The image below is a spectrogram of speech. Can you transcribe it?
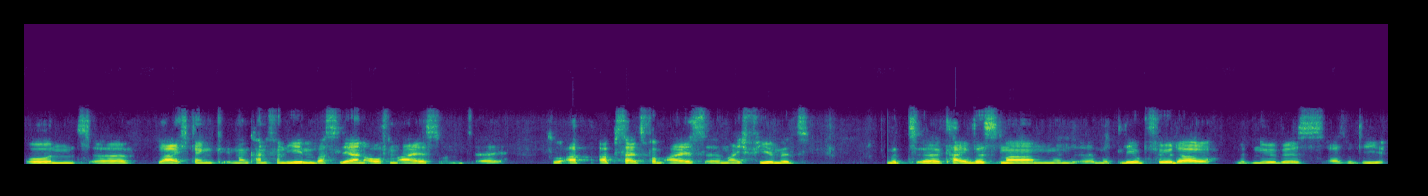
Und äh, ja, ich denke, man kann von jedem was lernen auf dem Eis und äh, so ab, abseits vom Eis äh, mache ich viel mit, mit äh, Kai Wissmann, mit, äh, mit Leo Pföderl, mit Nöbis, also die,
